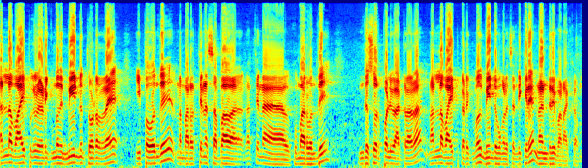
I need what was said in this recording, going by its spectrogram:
நல்ல வாய்ப்புகள் கிடைக்கும் போது மீண்டும் தொடர்றேன். இப்போ வந்து நம்ம ரத்தின சபா ரத்தின குமார் வந்து இந்த சொற்பொழிவு ஆற்றுறாரா நல்ல வாய்ப்பு கிடைக்கும் போது மீண்டும் உங்களை சந்திக்கிறேன். நன்றி வணக்கம்.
